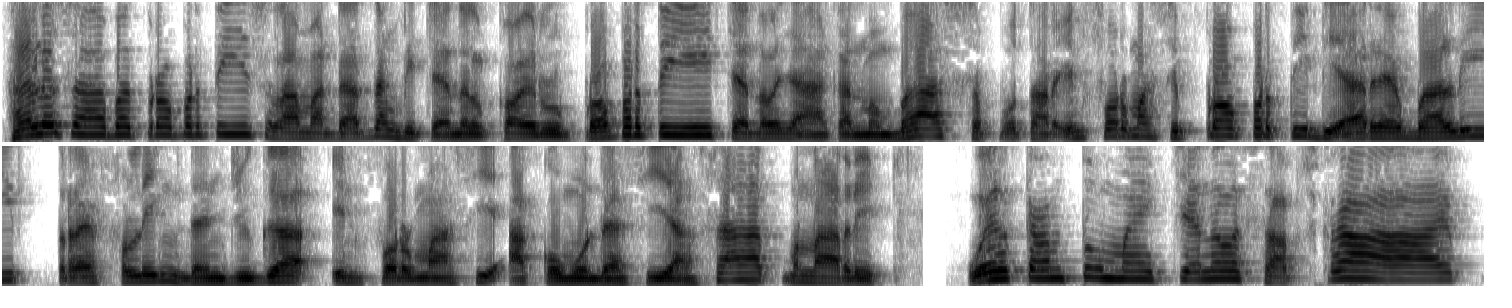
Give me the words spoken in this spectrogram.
Halo sahabat properti, selamat datang di channel Koirul Property Channel yang akan membahas seputar informasi properti di area Bali, traveling, dan juga informasi akomodasi yang sangat menarik. Welcome to my channel, subscribe!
